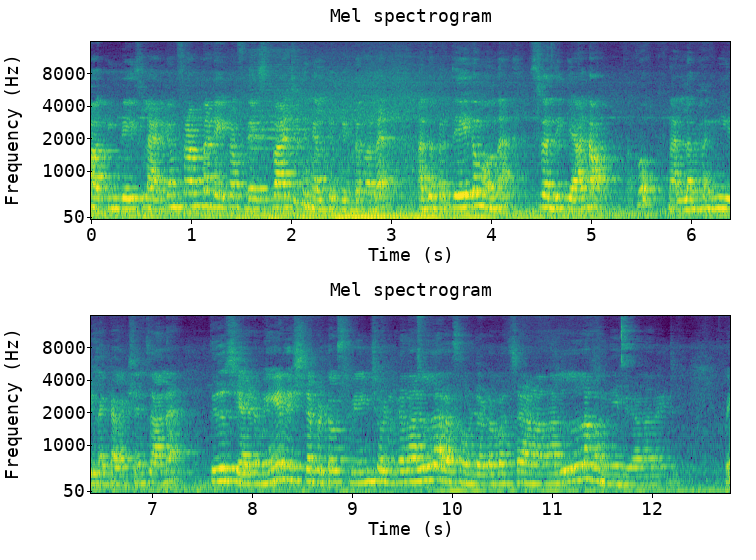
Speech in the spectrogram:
വർക്കിംഗ് ഡേയ്സിലായിരിക്കും from the date of dispatch നിങ്ങൾക്ക് കിട്ടുന്നത്. അത് പ്രത്യേകം ഒന്ന് ശ്രദ്ധിക്കാം കേട്ടോ. അപ്പോൾ നല്ല ഭംഗിയുള്ള കളക്ഷൻസ് ആണ്. തീർച്ചയായിട്ടും ഏത് ഇഷ്ടപ്പെട്ടോ സ്ക്രീൻഷോട്ട് എടുക്കുക നല്ല രസമുണ്ട് കേട്ടോ. പച്ച കാണാൻ നല്ല ഭംഗിയുണ്ട് കാണാനായിട്ട്. അപ്പൊ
